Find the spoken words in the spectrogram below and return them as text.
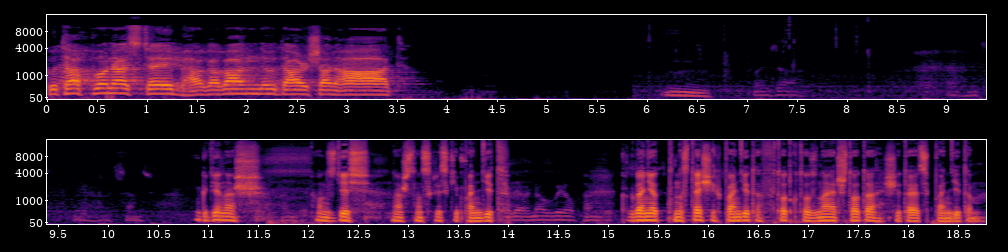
Кутапунасте punaste даршанат. Где наш, он здесь, наш санскритский пандит. Когда нет настоящих пандитов, тот, кто знает что-то, считается пандитом.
